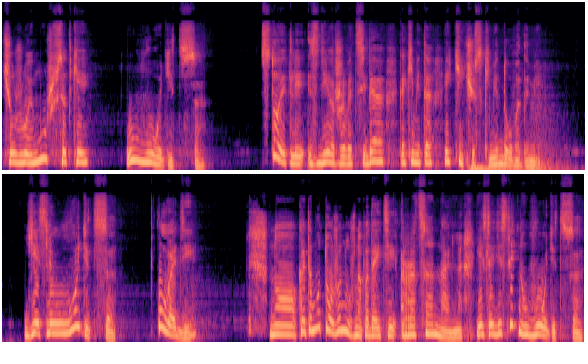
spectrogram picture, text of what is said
чужой муж все-таки уводится? Стоит ли сдерживать себя какими-то этическими доводами? Если уводится, уводи. Но к этому тоже нужно подойти рационально. Если действительно уводится,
